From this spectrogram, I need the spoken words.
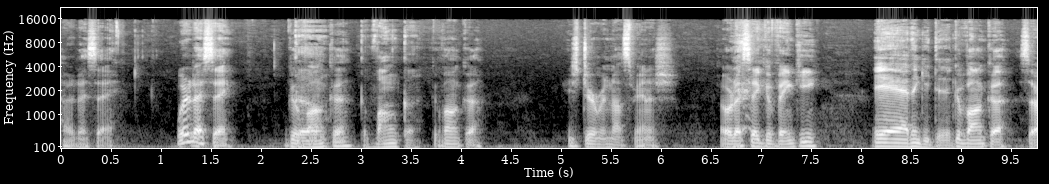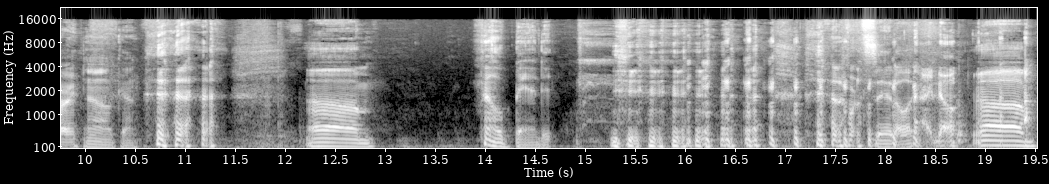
How did I say? What did I say? Gavanka. Gavanka. Gavanka. He's German, not Spanish. Oh, did I say Gavanki? Yeah, I think he did. Gavanka. Sorry. Oh, okay. Um, Oh, bandit. I don't want to say it all. I know. Um,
